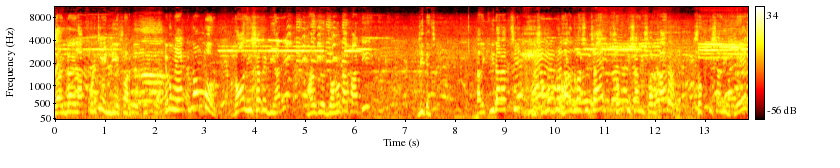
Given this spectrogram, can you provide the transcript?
জয় জয় লাভ করেছে এনডিএ সরকার। এবং এক নম্বর দল হিসাবে বিহারে ভারতীয় জনতা পার্টি জিতেছে। তাহলে কি দাঁড়াচ্ছে? সমগ্র ভারতবাসী চায় শক্তিশালী সরকার, শক্তিশালী দেশ,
